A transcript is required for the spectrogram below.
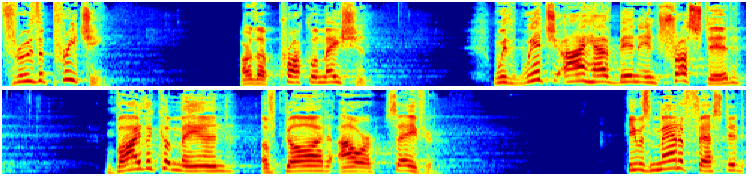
through the preaching or the proclamation with which I have been entrusted by the command of God our Savior. He was manifested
